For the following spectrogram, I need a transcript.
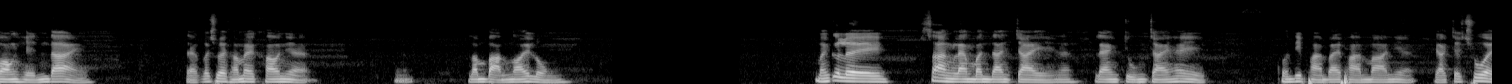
มองเห็นได้ แต่ก็ช่วยทำให้เขาเนี่ยลำบากน้อยลง มันก็เลยสร้างแรงบันดาลใจนะแรงจูงใจให้คนที่ผ่านไปผ่านมาเนี่ยอยากจะช่วย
